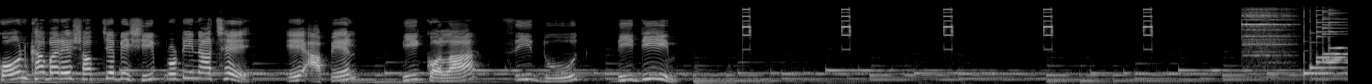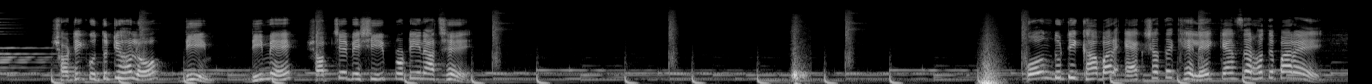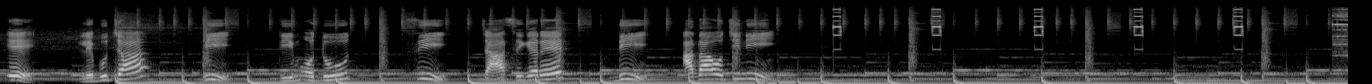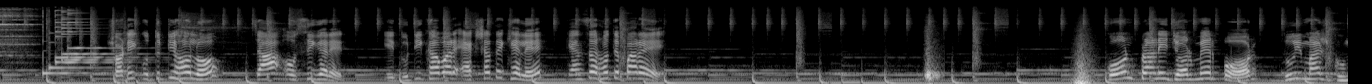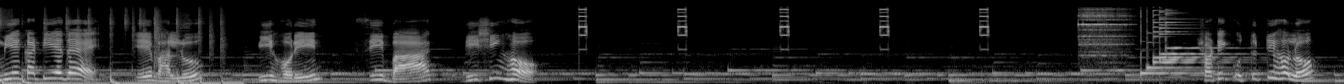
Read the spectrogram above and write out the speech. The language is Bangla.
কোন খাবারে সবচেয়ে বেশি প্রোটিন আছে? এ আপেল, বি কলা, সি দুধ, ডি ডিম। সঠিক উত্তরটি হলো ডিম। ডিমে সবচেয়ে বেশি প্রোটিন আছে। কোন দুটি খাবার একসাথে খেলে ক্যান্সার হতে পারে? এ, লেবু চা, বি ডিম ও দুধ, সি, চা, সিগারেট, ডি, আদা ও চিনি। সঠিক উত্তরটি হলো চা ও সিগারেট। এই দুটি খাবার একসাথে খেলে ক্যান্সার হতে পারে। কোন প্রাণী জন্মের পর দুই মাস ঘুমিয়ে কাটিয়ে দেয়? এ ভাল্লুক, বি হরিণ, সি বাঘ, ডি সিংহ। সঠিক উত্তরটি হল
